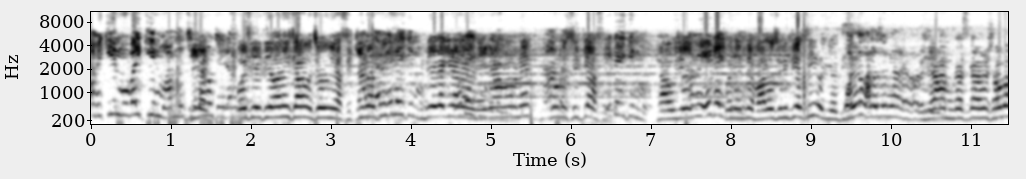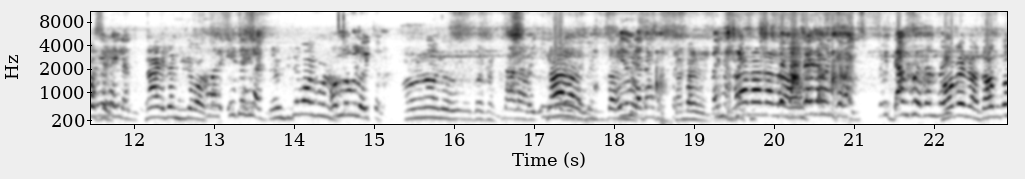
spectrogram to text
আমি কিনবো ভাই কিনবো। আপনি ঠিক যেটা আছে, চাই ওই যে দিয়ে অনেক জমি আছে। কি আছে আমি এটা কিনা না, এটা আমার অনেক না, পুরনো আছে। এটাই কিনবো। না ওই যে আমি এটাই ওই যে ভালো জমি দিয়েছি ওই যে দিয়ে কত ভালো জমি ওই যে আম গাছ গাছ সব আছে। না এটা দিতে পারব আমার এটাই লাগবে। এটা দিতে পারব না। অন্যগুলো হইতো না। না, ওই যে দরকার নেই। না না ভাই না, হবে না দাম না।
